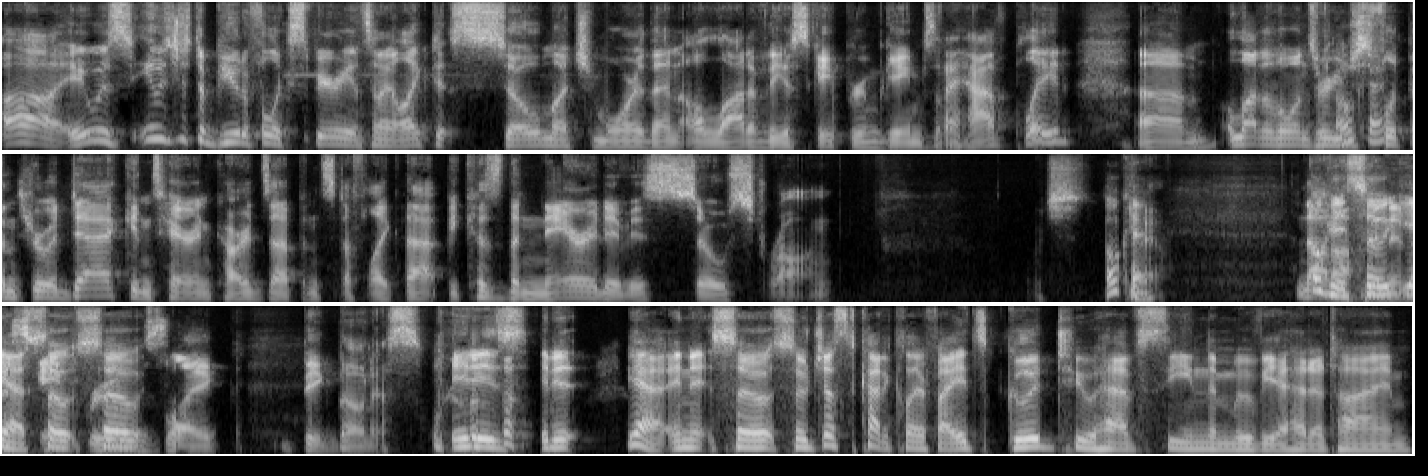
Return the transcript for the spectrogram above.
uh, it was it was just a beautiful experience, and I liked it so much more than a lot of the escape room games that I have played. Um, a lot of the ones where you're just flipping through a deck and tearing cards up and stuff like that, because the narrative is so strong. Which you Okay. know, not Okay, so yeah, so- escape so- like big bonus. it is it is yeah and it so so just to kind of clarify it's good to have seen the movie ahead of time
